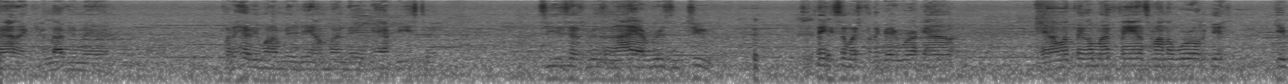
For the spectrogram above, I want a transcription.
Malik, I love you, man. Put a heavy one on me today on Monday. Happy Easter. Jesus has risen and I have risen too. So thank you so much for the great workout. And I want to thank all my fans around the world to get get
